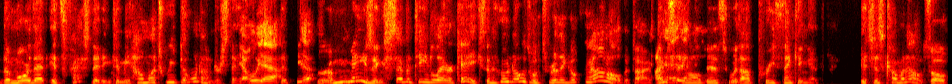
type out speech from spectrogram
the more that it's fascinating to me how much we don't understand. Oh yeah, that yep. are amazing 17 layer cakes, and who knows what's really going on all the time. I'm saying all this without pre-thinking it. It's just coming out so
